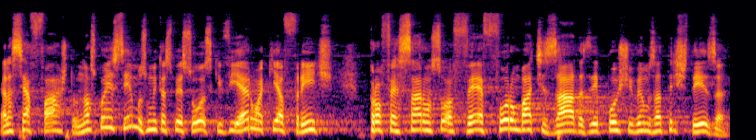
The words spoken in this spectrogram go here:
elas se afastam. Nós conhecemos muitas pessoas que vieram aqui à frente, professaram a sua fé, foram batizadas, depois tivemos a tristeza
